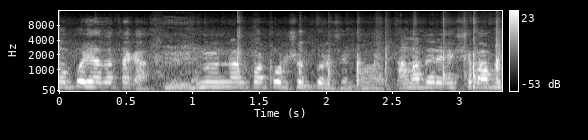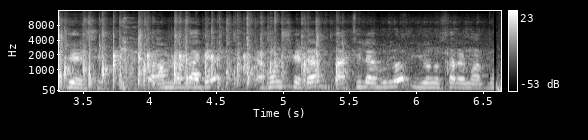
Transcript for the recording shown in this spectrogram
নব্বই হাজার টাকা ভূমি উন্নয়ন কর পরিশোধ করেছেন। আমাদের এসে বাবুসে এসে। তো আমরা তাকে এখন সেটার দাখিলাগুলো ইউনো স্যারের মাধ্যমে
